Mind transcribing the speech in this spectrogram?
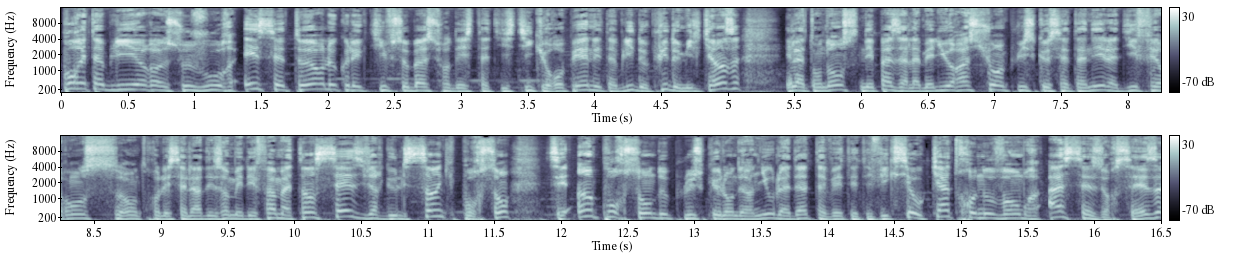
Pour établir ce jour et cette heure, le collectif se base sur des statistiques européennes établies depuis 2015. Et la tendance n'est pas à l'amélioration, hein, puisque cette année, la différence entre les salaires des hommes et des femmes atteint 16,5%. C'est 1% de plus que l'an dernier où la date avait été fixée au 4 novembre à 16h16.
